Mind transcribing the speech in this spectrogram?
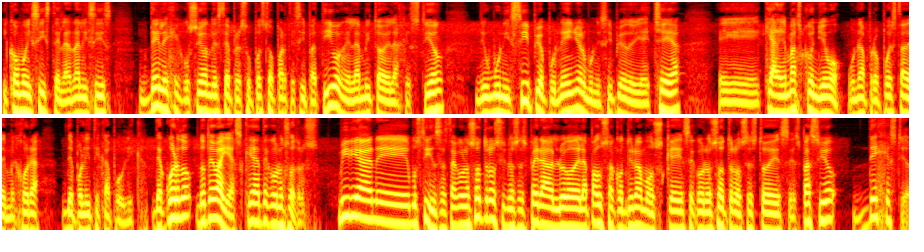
y cómo hiciste el análisis de la ejecución de este presupuesto participativo en el ámbito de la gestión de un municipio puneño, el municipio de Villechea, eh, que además conllevó una propuesta de mejora de política pública. ¿De acuerdo? No te vayas, quédate con nosotros. Miriam eh, Bustinza está con nosotros y nos espera luego de la pausa. Continuamos, quédese con nosotros. Esto es Espacio de Gestión.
